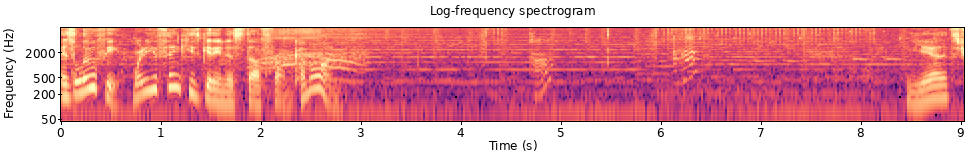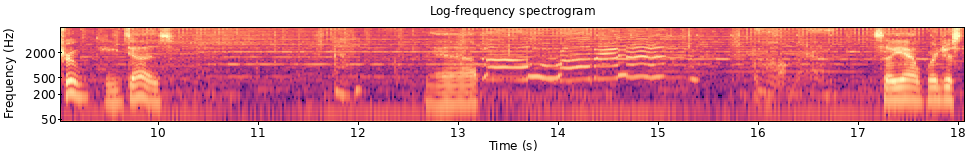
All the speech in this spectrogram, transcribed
Is Luffy. Where do you think he's getting this stuff from? Come on. Huh? Uh-huh. Yeah, it's true. He does. yeah. So yeah, we're just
